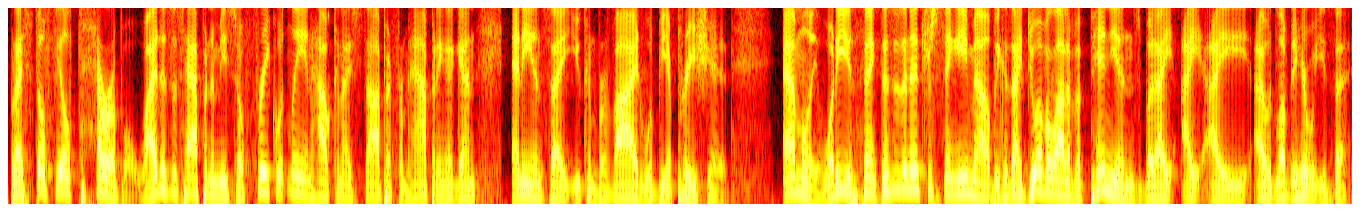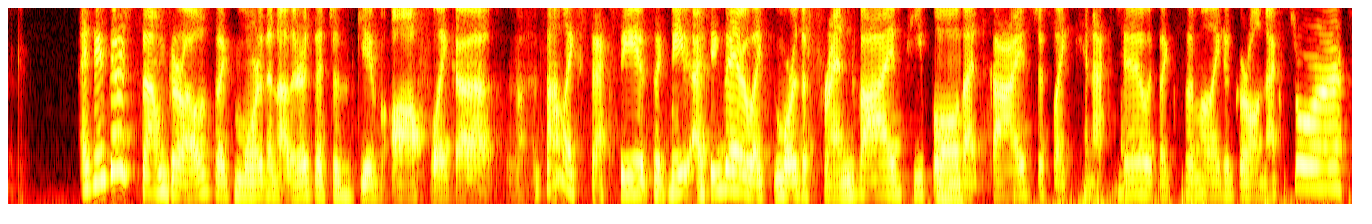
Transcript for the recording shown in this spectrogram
but I still feel terrible. Why does this happen to me so frequently, and how can I stop it from happening again? Any insight you can provide would be appreciated. Emily, what do you think? This is an interesting email because I do have a lot of opinions, but I I, I, I would love to hear what you think. I think there's some girls like more than others that just give off like a it's not like sexy. It's like maybe I think they're like more the friend vibe people Mhm. that guys just like connect to. It's like someone like a girl next door or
